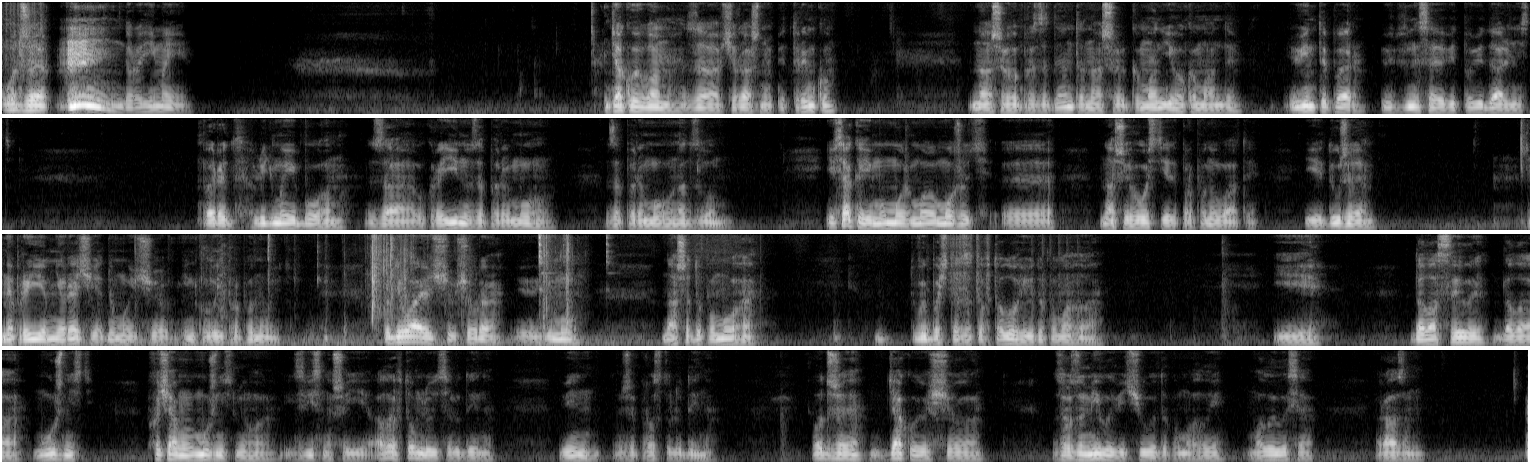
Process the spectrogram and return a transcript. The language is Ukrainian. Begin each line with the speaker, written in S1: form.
S1: Отже, дорогі мої, дякую вам за вчорашню підтримку нашого президента, нашої команди, його команди. Він тепер несе відповідальність перед людьми і Богом за Україну, за перемогу, за перемогу над злом. І всяке йому можуть е, наші гості пропонувати. І дуже неприємні речі, я думаю, що інколи і пропонують. Сподіваюсь, що вчора е, йому наша допомога, вибачте за тавтологію, допомогла. І дала сили, дала мужність. Хоча мужність в нього, звісно, що є. Але втомлюється людина. Він вже просто людина. Отже, дякую, що зрозуміли, відчули, допомогли, молилися разом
